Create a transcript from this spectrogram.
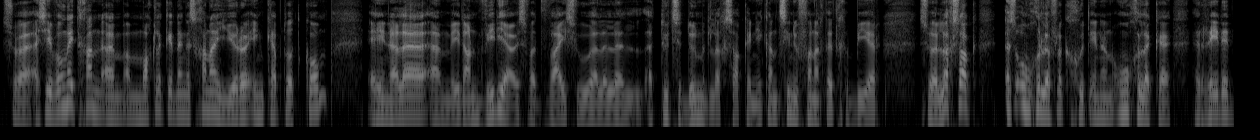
So as jy wil net gaan 'n um, ehm, maklike ding is gaan na euroencap.com en hulle um, het dan video's wat wys hoe hulle hulle toetse doen met lugsak en jy kan sien hoe vinnig dit gebeur. So 'n lugsak is ongelooflik goed en in ongelukke red dit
